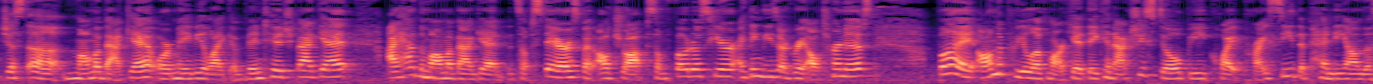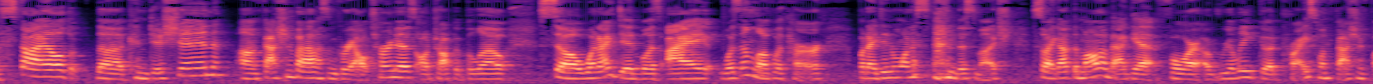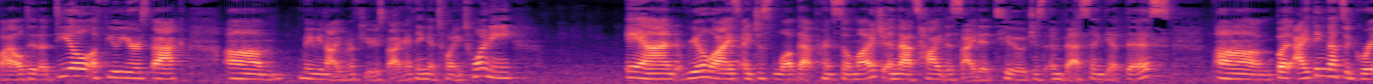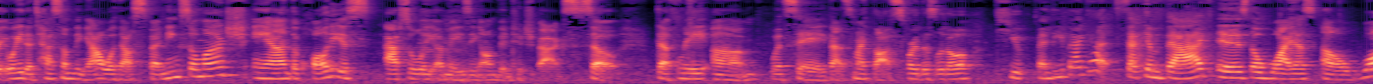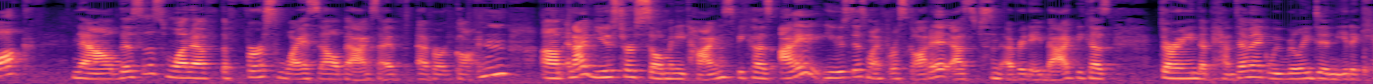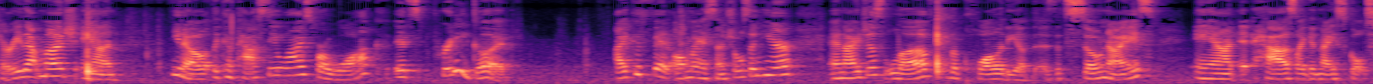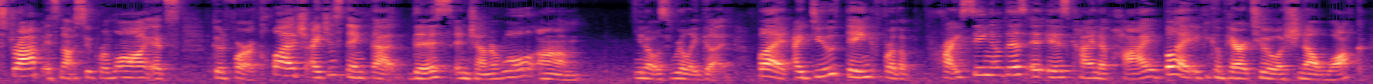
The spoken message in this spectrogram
just a mama baguette or maybe like a vintage baguette. I have the mama baguette, it's upstairs, but I'll drop some photos here. I think these are great alternatives. But on the pre-love market, they can actually still be quite pricey depending on the style, the, the condition. Um, Fashionphile has some great alternatives. I'll drop it below. So what I did was I was in love with her but I didn't want to spend this much. So I got the Mama Baguette for a really good price when Fashionphile did a deal a few years back, um, maybe not even a few years back, I think in 2020, and realized I just love that print so much. And that's how I decided to just invest and get this. Um, but I think that's a great way to test something out without spending so much. And the quality is absolutely amazing on vintage bags. So definitely um, would say that's my thoughts for this little cute Fendi baguette. Second bag is the YSL WOC. Now, this is one of the first YSL bags I've ever gotten. Um, and I've used her so many times because I used this when I first got it as just an everyday bag because during the pandemic, we really didn't need to carry that much. And, you know, the capacity wise for a WOC, it's pretty good. I could fit all my essentials in here and I just love the quality of this. It's so nice and it has like a nice gold strap. It's not super long. It's good for a clutch. I just think that this in general, um, you know, is really good. But I do think for the pricing of this, it is kind of high. But if you compare it to a Chanel WOC,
